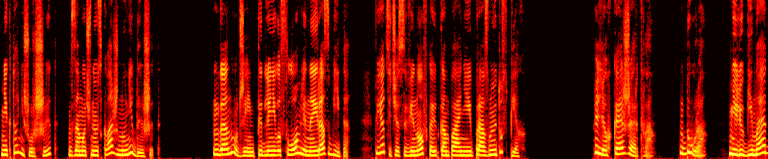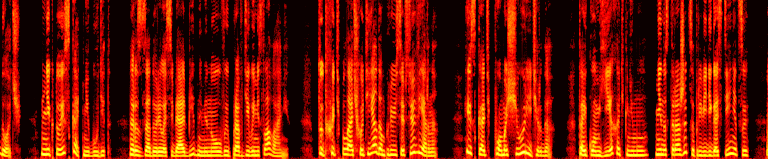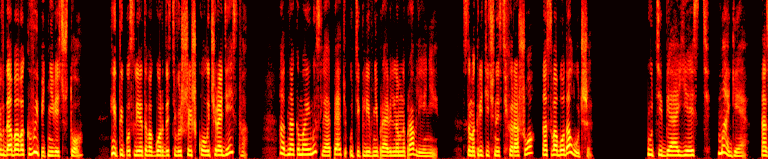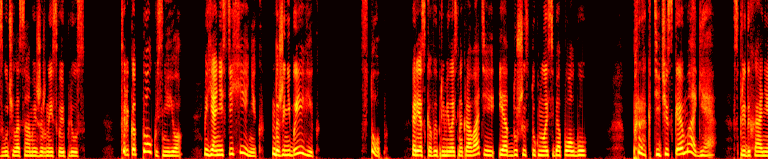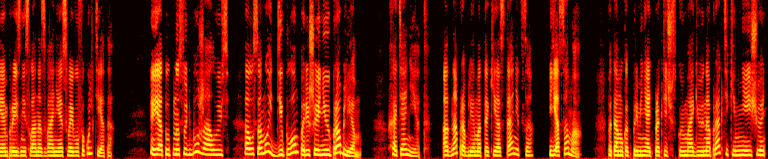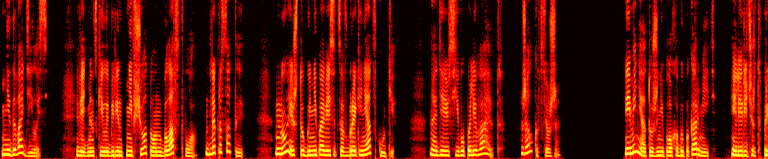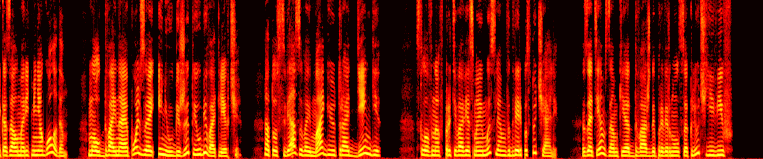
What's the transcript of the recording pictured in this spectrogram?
Никто не шуршит, в замочную скважину не дышит. Да ну, Джейн, ты для него сломлена и разбита. Пьет сейчас вино в кают-компании, празднует успех. Легкая жертва. Дура. Нелюбимая дочь никто искать не будет. Раззадорила себя обидными, но, увы, правдивыми словами. Тут хоть плачь, хоть ядом плюйся, все верно. Искать помощи у Ричарда. Тайком ехать к нему, не насторожиться при виде гостиницы, вдобавок выпить не весь что. И ты после этого гордость высшей школы чародейства? Однако мои мысли опять утекли в неправильном направлении. Самокритичность хорошо, а свобода лучше. У тебя есть магия озвучила самый жирный свой плюс. Только толку с нее. Я не стихийник, даже не боевик. Стоп. Резко выпрямилась на кровати и от души стукнула себя по лбу. Практическая магия, с придыханием произнесла название своего факультета. Я тут на судьбу жалуюсь, а у самой диплом по решению проблем. Хотя нет, одна проблема таки останется — я сама потому как применять практическую магию на практике мне еще не доводилось. Ведьминский лабиринт не в счет, он баловство, для красоты. Ну и чтобы не повеситься в брекине от скуки. Надеюсь, его поливают. Жалко все же. И меня тоже неплохо бы покормить. Или Ричард приказал морить меня голодом? Мол, двойная польза и не убежит, и убивать легче. А то связывай магию, трать деньги. Словно в противовес моим мыслям в дверь постучали. Затем в замке дважды провернулся ключ, явив...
